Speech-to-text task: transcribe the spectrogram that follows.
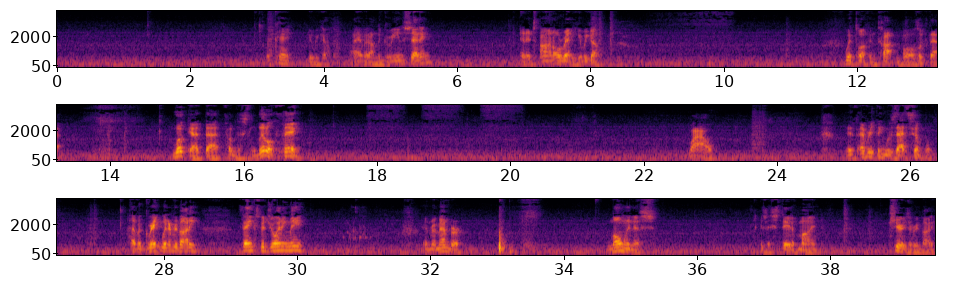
Okay, here we go. I have it on the green setting, and it's on already. Here we go. We're talking cotton balls. Look at that. Look at that from this little thing. If everything was that simple. Have a great one, everybody. Thanks for joining me. And remember, Loneliness is a state of mind. Cheers, everybody.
